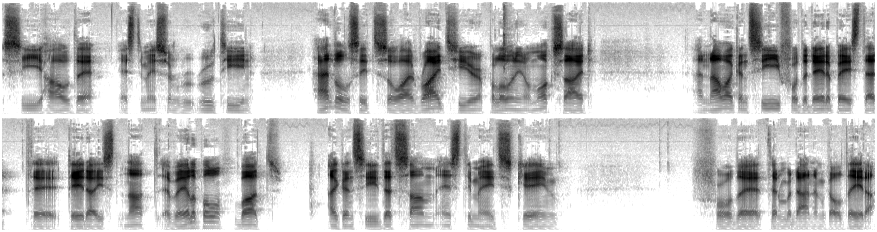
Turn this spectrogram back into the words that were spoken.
see how the estimation routine handles it. So I write here polonium oxide and now I can see for the database that the data is not available but I can see that some estimates came for the thermodynamical data.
